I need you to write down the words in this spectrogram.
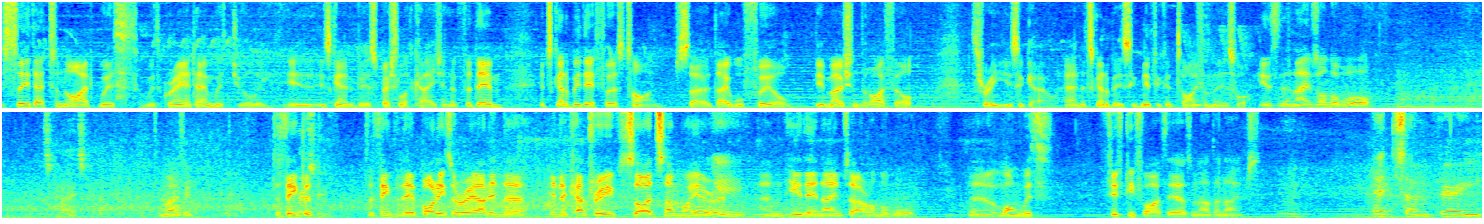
To see that tonight with, with Grant and with Julie is, is going to be a special occasion, and for them, it's going to be their first time. So they will feel the emotion that I felt three years ago, and it's going to be a significant time for me as well. Here's the names on the wall. It's amazing. It's amazing. To think that to think that their bodies are out in the in the countryside somewhere, and, Yeah. and here their names are on the wall, uh, along with 55,000 other names. It's um, very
